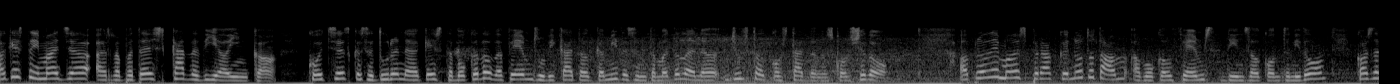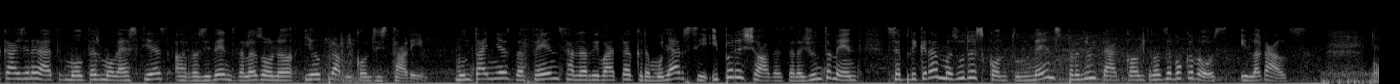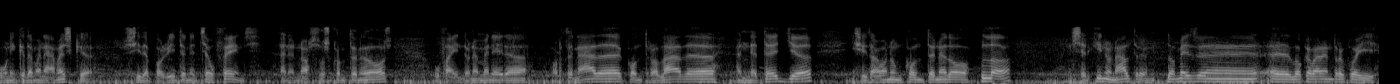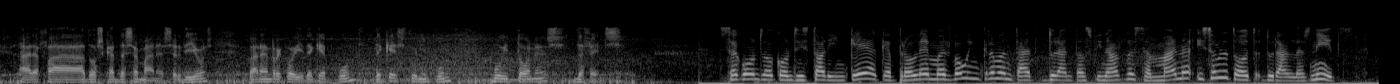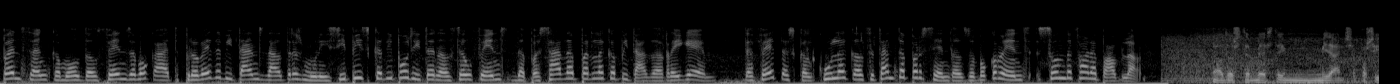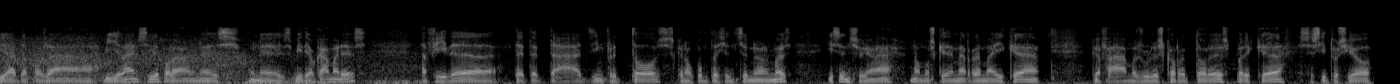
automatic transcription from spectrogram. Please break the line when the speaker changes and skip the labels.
Aquesta imatge es repeteix cada dia a Inca. Cotxes que s'aturen a aquest abocador de fems ubicat al camí de Santa Magdalena, just al costat de l'escorxador. El problema és, però, que no tothom aboca el fems dins del contenidor, cosa que ha generat moltes molèsties als residents de la zona i al propi consistori. Muntanyes de fems s'han arribat a cremollar-s'hi i per això, des de l'Ajuntament, s'aplicaran mesures contundents per lluitar contra els abocadors il·legals.
L'únic que demanem és que si depositen els seus fems en els nostres contenedors ho facin d'una manera ordenada, controlada, en neteja i si troben un contenedor ple en cerquin un altre. Només eh, eh, el que varen recollir ara fa dos cap de setmana, ser dilluns, varen recollir d'aquest punt, d'aquest únic punt, 8 tones de fems.
Segons el consistori Inqué, aquest problema es veu incrementat durant els finals de setmana i sobretot durant les nits. Pensen que molt del fens abocat prové d'habitants d'altres municipis que dipositen el seu fens de passada per la capital del Reiguer. De fet, es calcula que el 70% dels abocaments són de fora poble.
Nosaltres també estem mirant la possibilitat de posar vigilància, de posar unes, unes videocàmeres a fi de detectar els infractors que no compleixen les normes i sancionar. No ens queda més remei que agafar mesures correctores perquè la situació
